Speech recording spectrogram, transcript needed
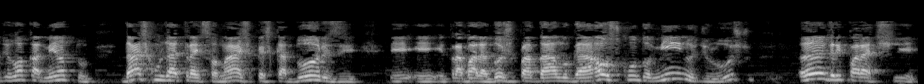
deslocamento das comunidades tradicionais, pescadores e, e, e trabalhadores, para dar lugar aos condomínios de luxo. Angra e Paraty,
